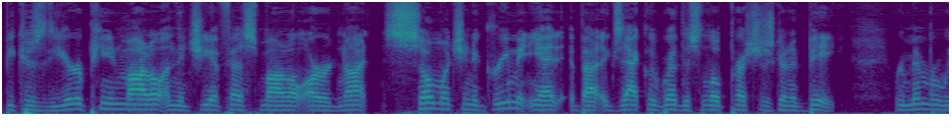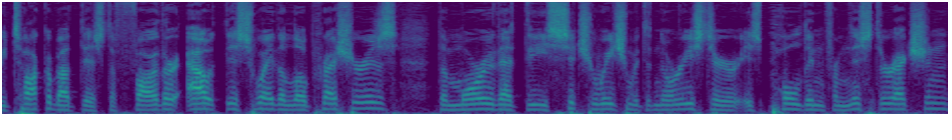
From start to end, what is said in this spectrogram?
because the European model and the GFS model are not so much in agreement yet about exactly where this low pressure is going to be. Remember, we talk about this. The farther out this way the low pressure is, the more that the situation with the nor'easter is pulled in from this direction.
